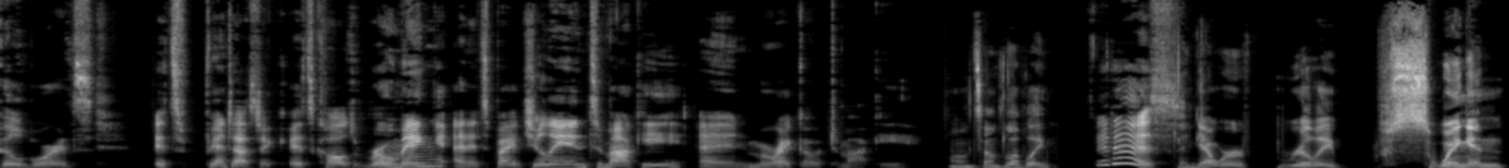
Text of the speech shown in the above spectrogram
billboards. It's fantastic. It's called Roaming, and it's by Jillian Tamaki and Mariko Tamaki. Well, it sounds lovely. It is. And yeah, we're really swinging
